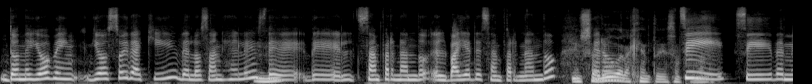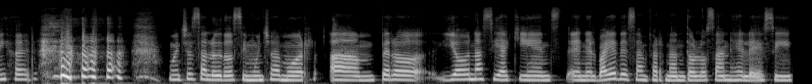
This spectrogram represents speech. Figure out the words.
donde yo ven, yo soy de aquí, de Los Ángeles, de del San Fernando, el Valle de San Fernando. Un saludo pero- a la gente de San Fernando. Sí, sí, de mi hood. Muchos saludos y mucho amor. Um, pero yo nací aquí en, en el Valle de San Fernando, Los Ángeles, y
